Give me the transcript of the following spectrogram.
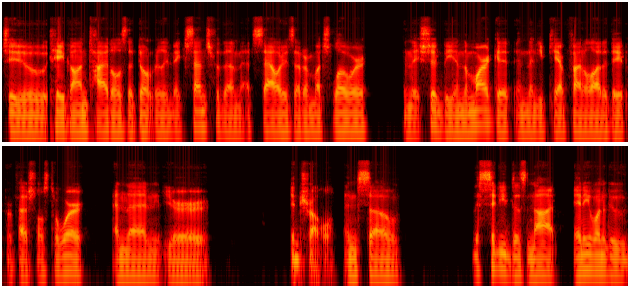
to take on titles that don't really make sense for them at salaries that are much lower than they should be in the market. And then you can't find a lot of data professionals to work. And then you're in trouble. And so the city does not, anyone who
